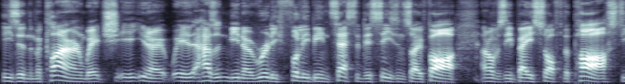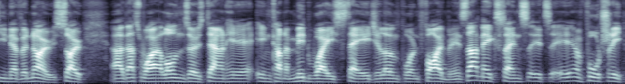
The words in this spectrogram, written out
he's in the McLaren, which, you know, it hasn't, you know, really fully been tested this season so far. And obviously, based off the past, you never know. So uh, that's why Alonso's down here in kind of midway stage, 11.5 million. So that makes sense. It's it, unfortunately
